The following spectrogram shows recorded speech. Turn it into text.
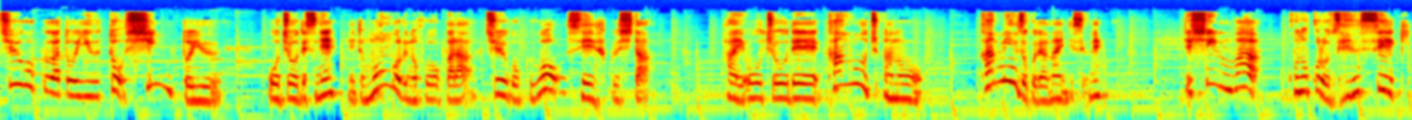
中国はというと秦という王朝ですね、えーと、モンゴルの方から中国を征服した、はい、王朝で漢王あの漢民族ではないんですよね。で秦はこの頃全盛期。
